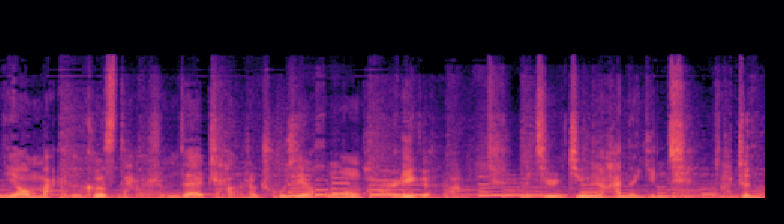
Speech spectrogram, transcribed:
你要买个科斯塔什么，在场上出现红黄牌这个啊，其实经常还能赢钱啊，真的。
